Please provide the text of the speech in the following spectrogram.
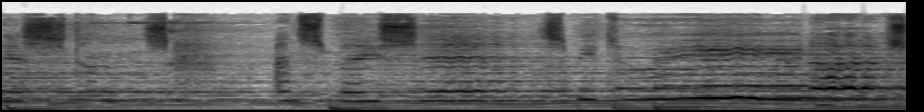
distance and spaces between us,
